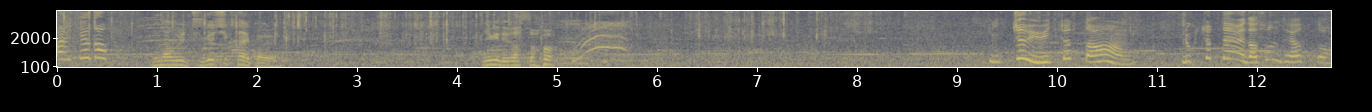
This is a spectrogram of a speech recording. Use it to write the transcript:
아, 뜨거! 누나 우리 두 개씩 살걸 이미 늦었어 육즙이 미쳤다. 육즙 때문에 나 손 데웠어.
